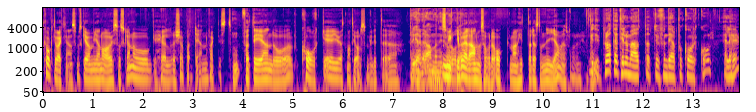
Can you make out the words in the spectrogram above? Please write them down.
korktillverkaren som skrev om i januari så ska jag nog hellre köpa den faktiskt. Mm. För att det är ändå, kork är ju ett material som är lite bredare eh, användningsområde. Mycket bredare användningsområde och man hittar desto nya användningsområden. Du pratar till och med att, att du funderar på korkgolv, eller hur?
